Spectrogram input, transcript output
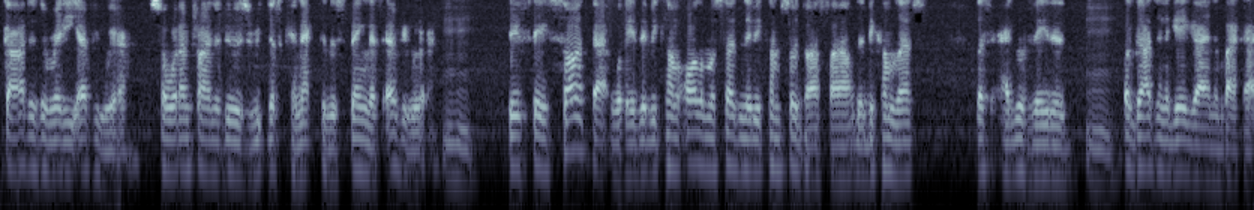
God is already everywhere. So what I'm trying to do is re- just connect to this thing that's everywhere. Mhm. If they saw it that way, they become all of a sudden they become so docile. They become less, less aggravated. Mm. But God's in the gay guy and the black guy.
